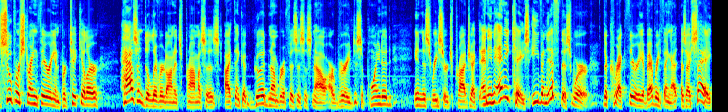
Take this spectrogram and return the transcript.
superstring theory in particular hasn't delivered on its promises. I think a good number of physicists now are very disappointed in this research project. And in any case, even if this were the correct theory of everything, as I say,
